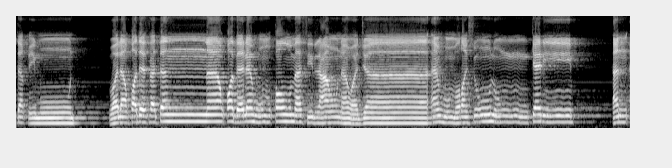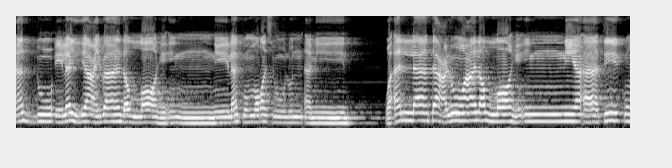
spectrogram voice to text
منتقمون. ولقد فتنا قبلهم قوم فرعون وجاءهم رسول كريم. أن أدوا إلي عباد الله إني لكم رسول أمين. وان لا تعلوا على الله اني اتيكم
